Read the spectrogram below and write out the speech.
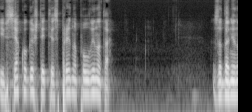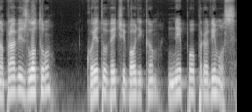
и всякога ще те спре на половината за да не направиш злото, което вече води към непоправимост.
